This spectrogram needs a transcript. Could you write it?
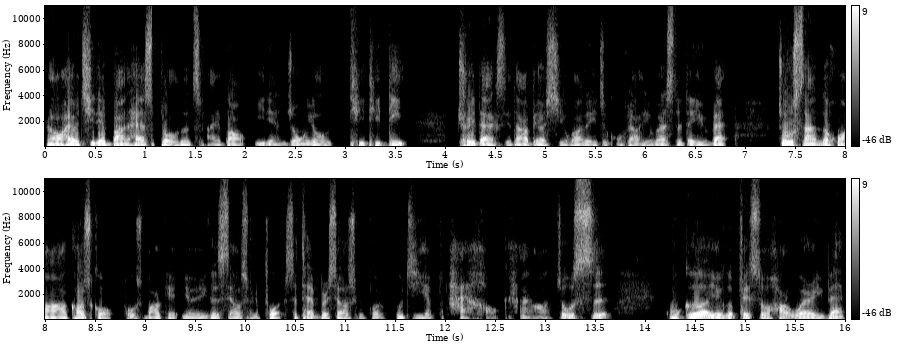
然后还有七点半 Hasbro 的财报，一点钟有 TTD Tradex 大家比较喜欢的一只股票 Investor Day Event。周三的话，Costco Post Market 有一个 Sales Report，September Sales Report 估计也不太好看啊。周四，谷歌有一个 Pixel Hardware Event，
